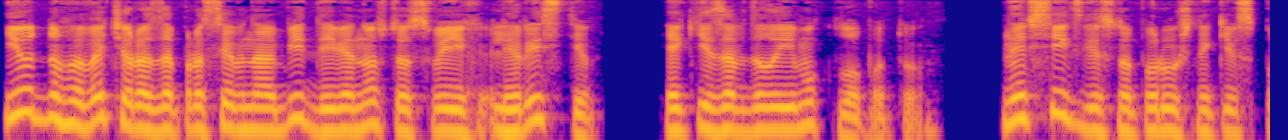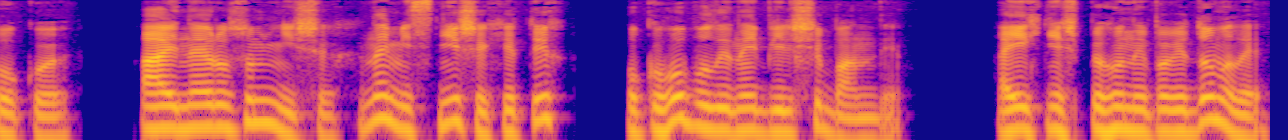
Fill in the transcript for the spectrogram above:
І одного вечора запросив на обід 90 своїх ліристів, які завдали йому клопоту. Не всіх, звісно, порушників спокою, а й найрозумніших, найміцніших і тих, у кого були найбільші банди. А їхні шпигуни повідомили,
